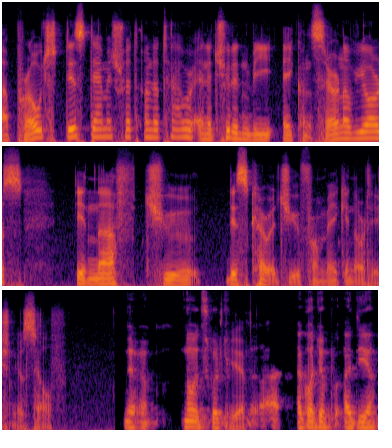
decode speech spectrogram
approach this damage threat on the tower, and it shouldn't be a concern of yours enough to discourage you from making the rotation yourself. Yeah. No, it's good. Yeah. I, got your idea.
